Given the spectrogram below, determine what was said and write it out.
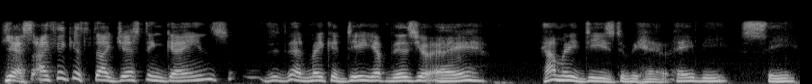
Yes, I think it's digesting gains. Did that make a D? Yep, there's your A. How many D's do we have? A, B, C,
